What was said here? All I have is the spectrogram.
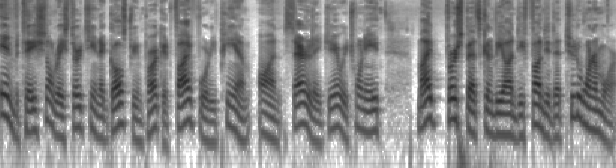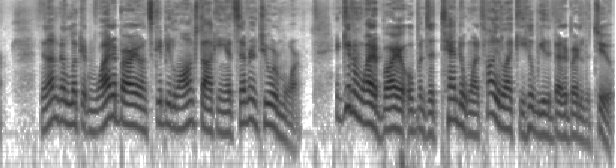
Invitational, race 13 at Gulfstream Park at 5.40 p.m. on Saturday, January 28th, my first bet's going to be on Defunded at 2 to 1 or more. Then I'm going to look at White Abarrio and Skippy Longstocking at 7 to 2 or more. And given White Abarrio opens at 10 to 1, it's highly likely he'll be the better bet of the two.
